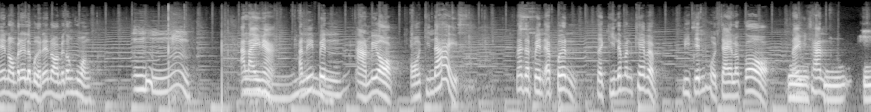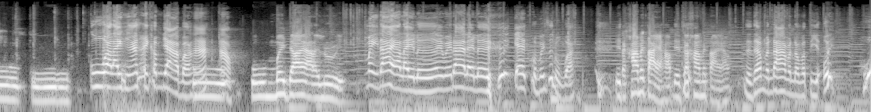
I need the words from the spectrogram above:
แน่นอนไม่ได้ระเบิดแน่นอนไม่ต้องห่วง อือหืออะไรเนี่ย อันนี้เป็นอ่านไม่ออก อ๋อกินได้ น่าจะเป็นแอปเปิลแต่กินแล้วมันแค่แบบ รีเจนหัวใจแล้วก็ในมิชชั่นกูกูกูกูอะไรเหรอใช้คำหยาบเหรอฮะกูอ้าวกูไม่ได้อะไรเลย ไม่ได้อะไรเลยไม่ได้อะไรเลย แกคนไม่สนุกวะแต่ฆ่าไม่ตายอะครับเดี๋ยวถ้าฆ่าไม่ตายครับเดี๋ยวถ้ามันได้มันเอามาตีอุ้ยหู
